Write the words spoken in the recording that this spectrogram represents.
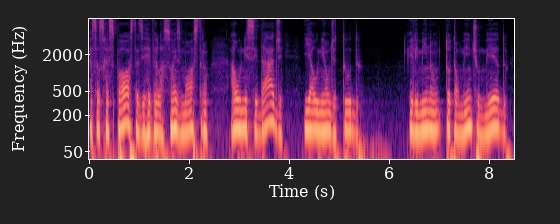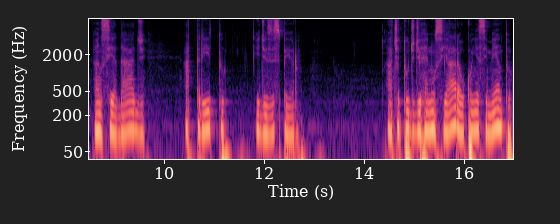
Essas respostas e revelações mostram a unicidade e a união de tudo. Eliminam totalmente o medo, a ansiedade, atrito e desespero. A atitude de renunciar ao conhecimento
